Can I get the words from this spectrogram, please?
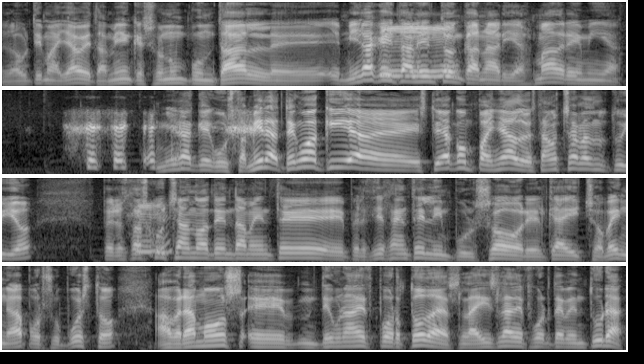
la última llave también, que son un puntal. eh, mira hay Sí. talento en Canarias, madre mía. Mira qué gusta. Mira, tengo aquí, eh, estoy acompañado, estamos charlando tú y yo. Pero está escuchando atentamente eh, precisamente el impulsor, el que ha dicho, venga, por supuesto, abramos eh, de una vez por todas la isla de Fuerteventura,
